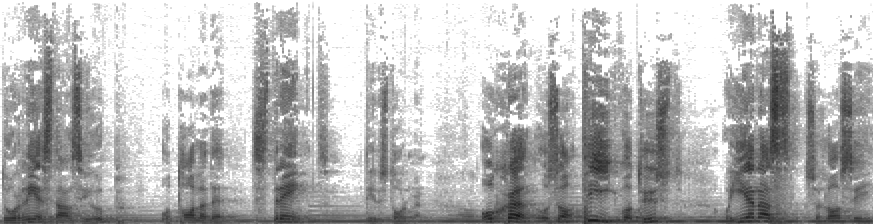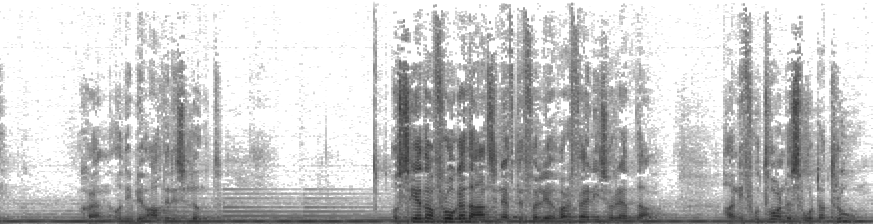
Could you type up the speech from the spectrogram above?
då reste han sig upp och talade strängt till stormen och sjön och sa tig, var tyst. Och genast så la sig sjön och det blev alldeles lugnt. Och sedan frågade han sin efterföljare, varför är ni så rädda? Har ni fortfarande svårt att tro?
